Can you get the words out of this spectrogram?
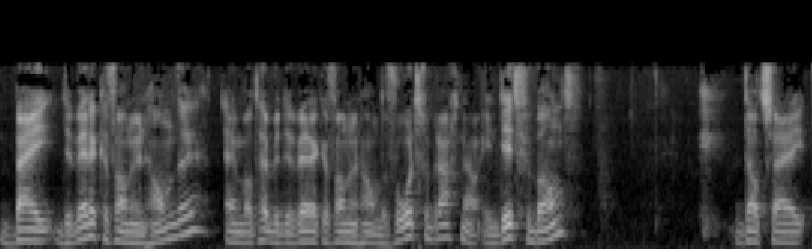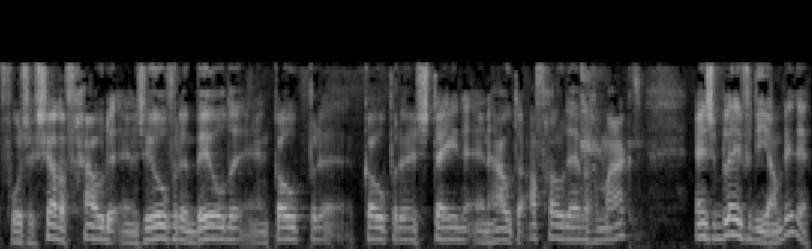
bij de werken van hun handen. En wat hebben de werken van hun handen voortgebracht? Nou, in dit verband dat zij voor zichzelf gouden en zilveren beelden en koperen, koperen, stenen en houten afgoden hebben gemaakt. En ze bleven die aanbidden.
